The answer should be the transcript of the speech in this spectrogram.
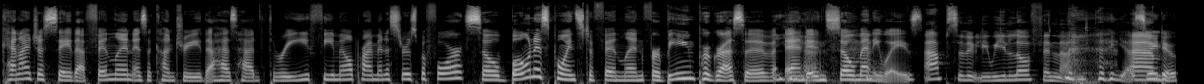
can I just say that Finland is a country that has had three female prime ministers before? So, bonus points to Finland for being progressive and in so many ways. Absolutely, we love Finland. Um, Yes, we do.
